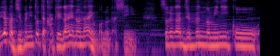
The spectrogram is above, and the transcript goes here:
やっぱ自分にとってかけがえのないものだしそれが自分の身にこ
